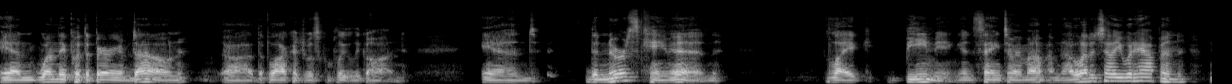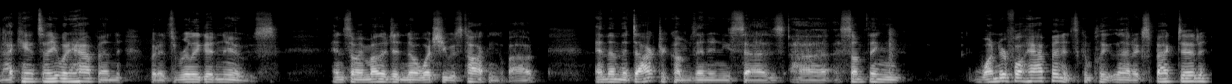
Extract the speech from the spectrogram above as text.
and when they put the barium down uh, the blockage was completely gone and the nurse came in like beaming and saying to my mom i'm not allowed to tell you what happened i can't tell you what happened but it's really good news And so my mother didn't know what she was talking about. And then the doctor comes in and he says, uh, Something wonderful happened. It's completely unexpected.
